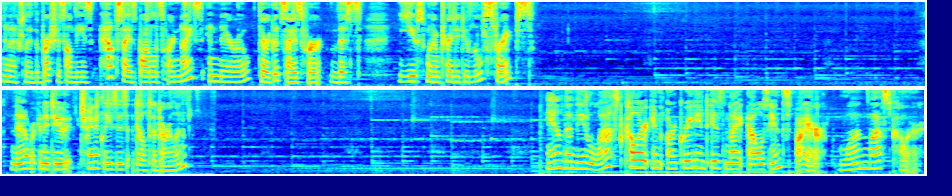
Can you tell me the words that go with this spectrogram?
and actually the brushes on these half-size bottles are nice and narrow. They're a good size for this use when I'm trying to do little stripes. Now we're going to do China Glaze's Delta Darlin. And then the last color in our gradient is Night Owl's Inspire. One last color.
